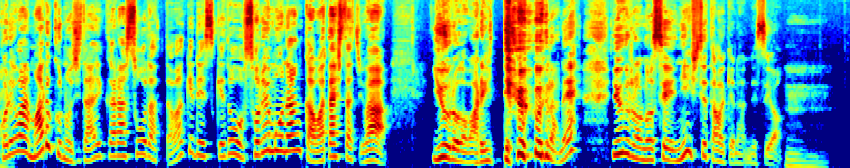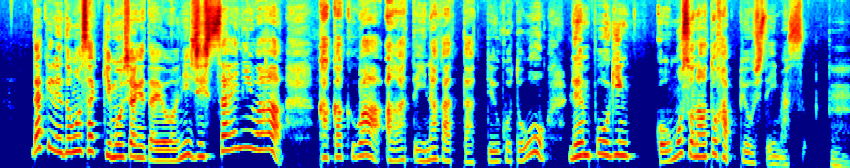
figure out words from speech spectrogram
これはマルクの時代からそうだったわけですけどそれもなんか私たちはユーロが悪いっていう風なね ユーロのせいにしてたわけなんですよ。うんだけれどもさっき申し上げたように実際には価格は上がっていなかったっていうことを連邦銀行もその後発表しています。うん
